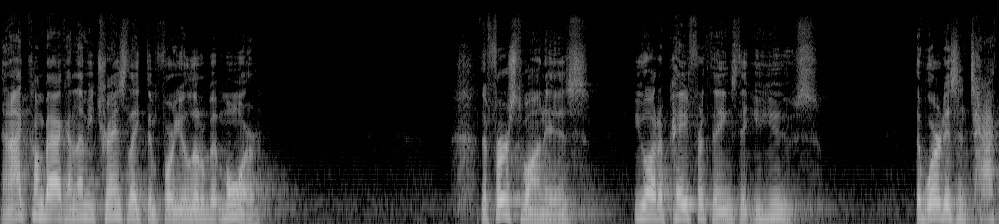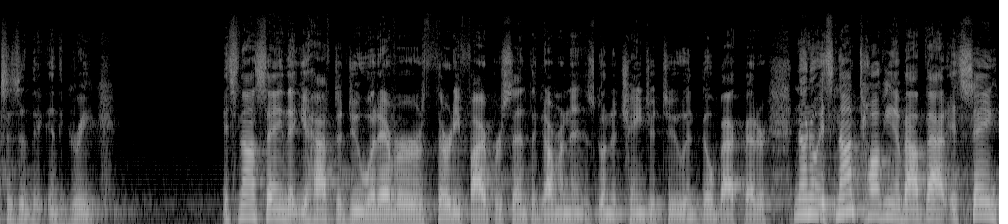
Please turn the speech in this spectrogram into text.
And I come back and let me translate them for you a little bit more. The first one is you ought to pay for things that you use. The word isn't taxes in the, in the Greek. It's not saying that you have to do whatever 35% the government is going to change it to and build back better. No, no, it's not talking about that. It's saying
